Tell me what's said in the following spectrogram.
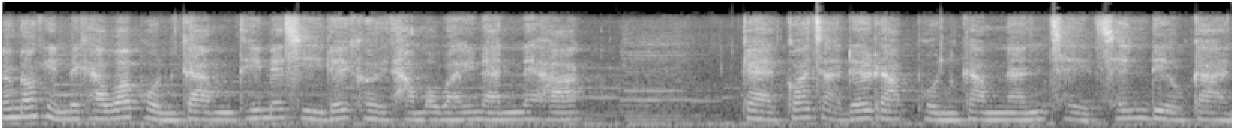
น้องๆเห็นไหมคะว่าผลกรรมที่แม่ชีได้เคยทำเอาไว้นั้นนะคะ แกก็จะได้รับผลกรรมนั้นเฉกเช่นเดียวกัน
